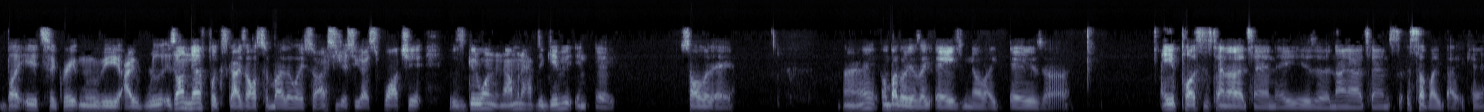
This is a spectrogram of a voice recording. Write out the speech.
but it's a great movie. I really it's on Netflix, guys. Also, by the way, so I suggest you guys watch it. It was a good one, and I'm gonna have to give it an A, solid A. All right. Oh, by the way, it's like A is you know like A is a A plus is ten out of ten. A is a nine out of ten. Stuff like that. Okay.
